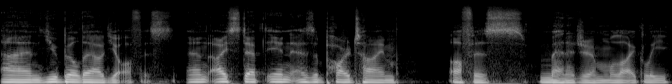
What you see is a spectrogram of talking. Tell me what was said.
and you build out your office. And i stepped in as a part-time office manager more likely.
